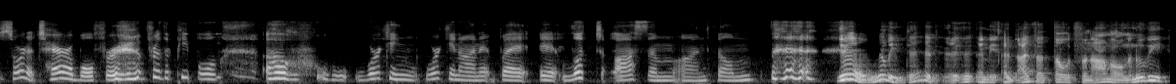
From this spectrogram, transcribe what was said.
sort of terrible for for the people oh working working on it but it looked awesome on film. Yeah it really did. I mean I, I, thought that looked phenomenal. In the movie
